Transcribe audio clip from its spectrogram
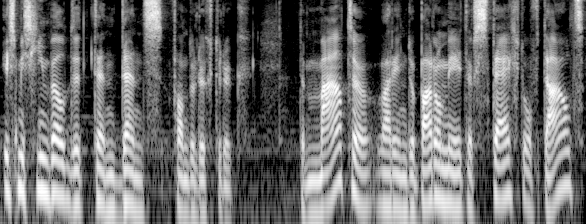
is misschien wel de tendens van de luchtdruk. De mate waarin de barometer stijgt of daalt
